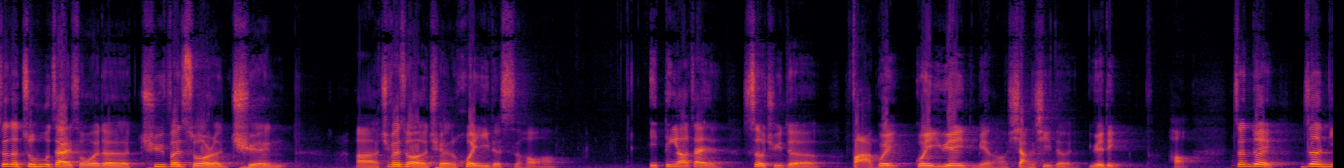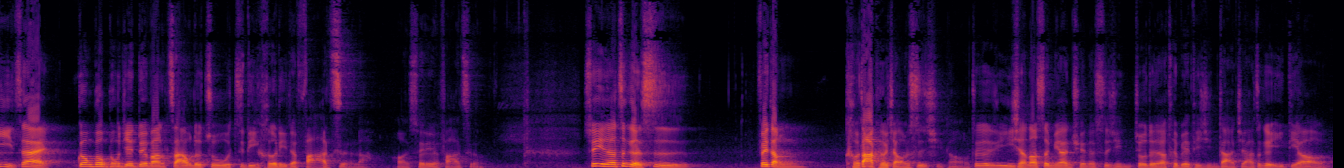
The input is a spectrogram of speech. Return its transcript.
真的住户在所谓的区分所有人权啊、区分所有人权会议的时候啊，一定要在社区的法规规约里面哈，详细的约定好，针对任意在公共空间堆放杂物的住户制定合理的法则啦，啊，设立的法则。所以呢，这个是非常可大可小的事情哦。这个影响到生命安全的事情，就得要特别提醒大家，这个一定要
